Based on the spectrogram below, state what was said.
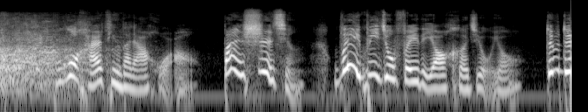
不过还是听大家伙啊，办事情未必就非得要喝酒哟，对不对？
